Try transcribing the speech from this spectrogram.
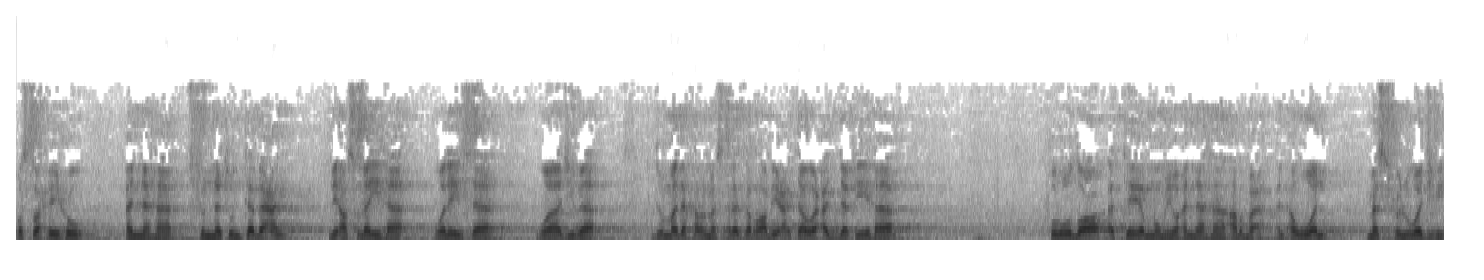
والصحيح أنها سنة تبعا لأصليها وليس واجبا. ثم ذكر المسألة الرابعة وعد فيها فروض التيمم وأنها أربعة. الأول مسح الوجه.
